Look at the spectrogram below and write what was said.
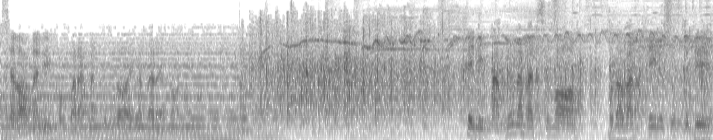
سلام علیکم و رحمت الله و برکاته. خیلی ممنونم از شما. خداوند خیرتون بده.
